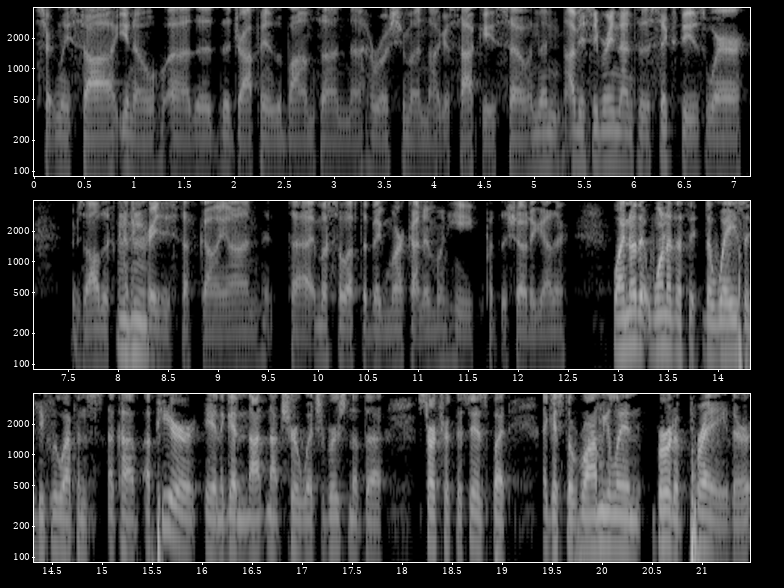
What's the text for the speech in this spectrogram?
certainly saw, you know, uh, the, the dropping of the bombs on uh, Hiroshima and Nagasaki. So, and then obviously bring that into the 60s where there's all this kind Mhm. of crazy stuff going on. It, uh, it must have left a big mark on him when he put the show together. Well, I know that one of the th- the ways that nuclear weapons uh, appear, and again, not not sure which version of the Star Trek this is, but I guess the Romulan bird of prey, the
